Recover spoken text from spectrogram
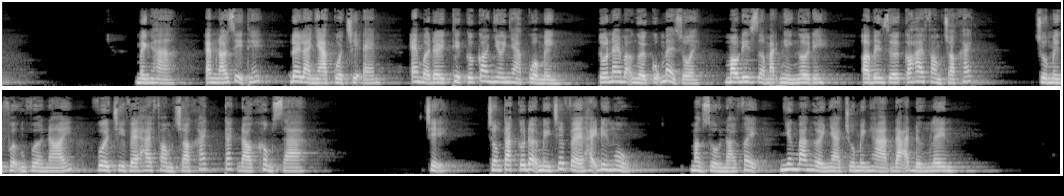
Minh Hà, em nói gì thế? Đây là nhà của chị em. Em ở đây thì cứ coi như nhà của mình. Tối nay mọi người cũng mệt rồi. Mau đi rửa mặt nghỉ ngơi đi. Ở bên dưới có hai phòng cho khách. Chú Minh Phượng vừa nói, vừa chỉ về hai phòng cho khách cách đó không xa. Chị, chúng ta cứ đợi mình chết về hãy đi ngủ. Mặc dù nói vậy, nhưng ba người nhà chú Minh Hà đã đứng lên.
